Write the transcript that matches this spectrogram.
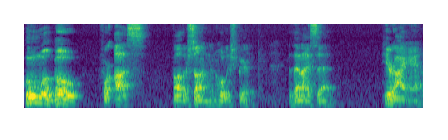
Whom will go for us, Father, Son, and Holy Spirit? Then I said, Here I am.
